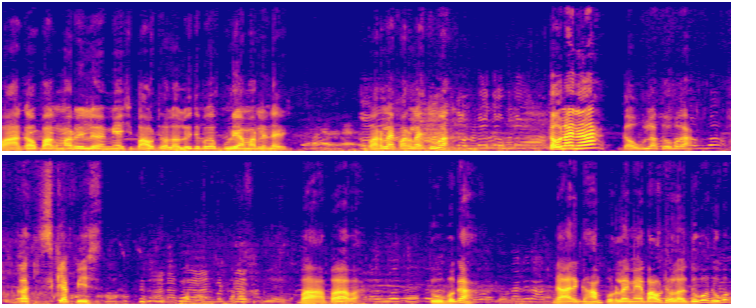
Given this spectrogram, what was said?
पागाव पाग मारलेलं मी अशी बाव ठेवला ते बघा बुऱ्या मारले डायरेक्ट पारलाय पारलाय तो बघा. गवलाय ना? गवला तो बघा. कचक्या पीस बा बा बा तू बघा. डायरेक्ट घाम पुरलाय मी बाव ठेवला तू बघ तू बघ.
